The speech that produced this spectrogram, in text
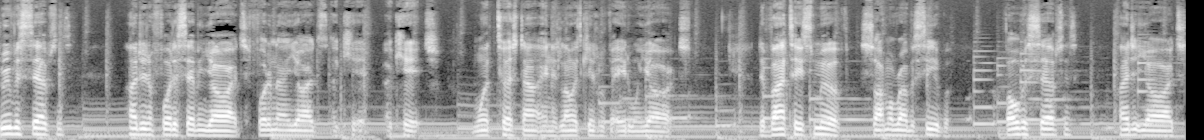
three receptions, 147 yards, 49 yards a, catch, one touchdown, and his longest catch was for 81 yards. DeVonta Smith, sophomore wide receiver, four receptions, 100 yards,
